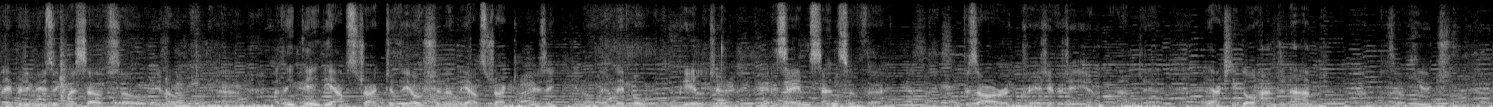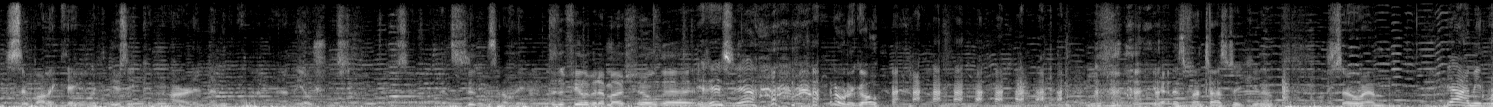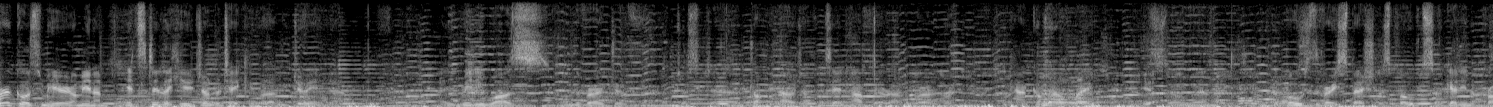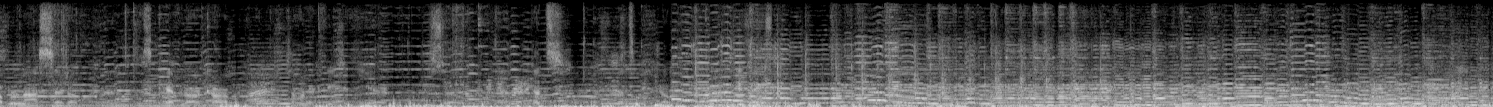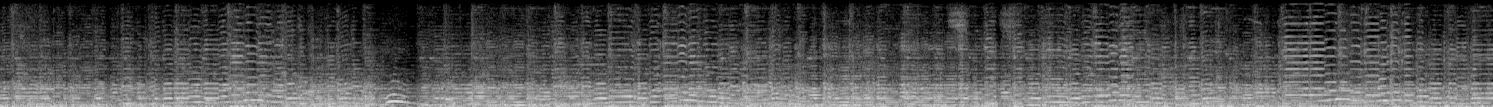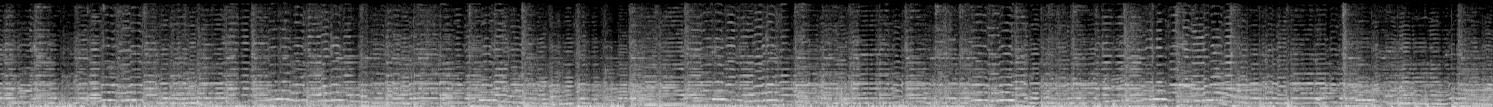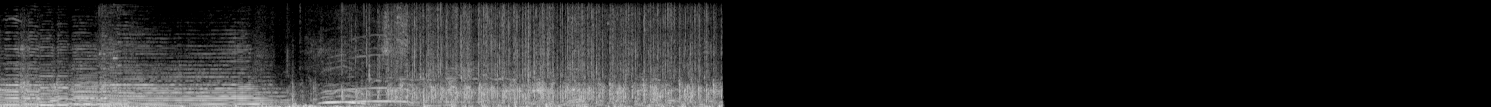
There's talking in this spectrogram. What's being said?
play a bit of music myself, so you know, uh, I think the, the abstract of the ocean and the abstract of music, you know, they, they both appeal to the same sense of the bizarre and creativity, and, and uh, they actually go hand in hand. Uh, it's a huge symbolic thing with music in Ireland and, and, and the ocean. So, so it's, it's lovely. Does it feel a bit emotional? The It is, yeah. I don't want to go. yeah, it's fantastic, you know. So, um, yeah, I mean, where it goes from here, I mean, I'm, it's still a huge undertaking what I'm doing. now. I really was on the verge of just uh, dropping out, I would say, halfway around the world, but you can't come halfway. know. So, um, the boat is a very specialist boat, so getting a proper mast set up, um, it's Kevlar carbon, it's 100 feet in the air.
